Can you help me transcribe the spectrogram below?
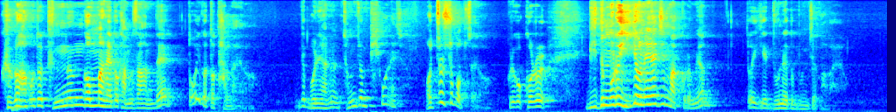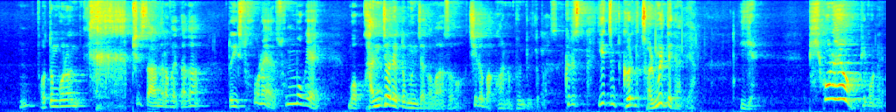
그거하고도 듣는 것만 해도 감사한데 또 이것도 달라요. 근데 뭐냐면 점점 피곤해져. 어쩔 수가 없어요. 그리고 그거를 믿음으로 이겨내야지 막 그러면 또 이게 눈에도 문제가 와요. 응? 어떤 분은 필사하느라고 했다가 또 이 손에, 손목에 뭐 관절에 또 문제가 와서 치료받고 하는 분들도 봤어요. 그래서 이게 좀 그래도 젊을 때 해야 돼요. 이게. 피곤해요. 피곤해요.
